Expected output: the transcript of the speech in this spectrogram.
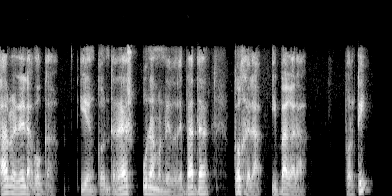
ábrele la boca y encontrarás una moneda de plata, cógela y págala por ti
